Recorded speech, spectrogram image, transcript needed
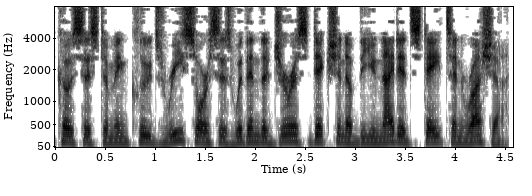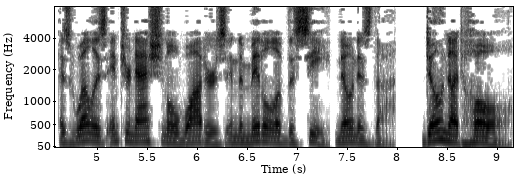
ecosystem includes resources within the jurisdiction of the United States and Russia, as well as international waters in the middle of the sea known as the donut hole.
